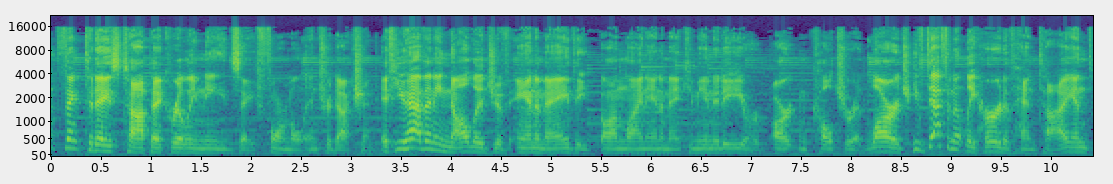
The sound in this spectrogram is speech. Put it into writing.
don't think today's topic really needs a formal introduction. If you have any knowledge of anime, the online anime community, or art and culture at large, you've definitely heard of hentai and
